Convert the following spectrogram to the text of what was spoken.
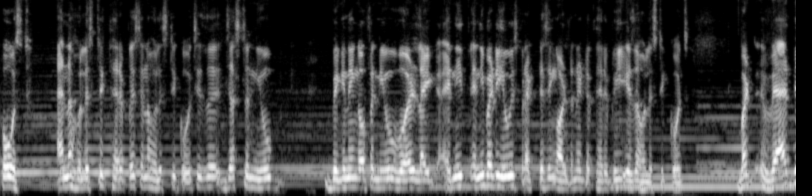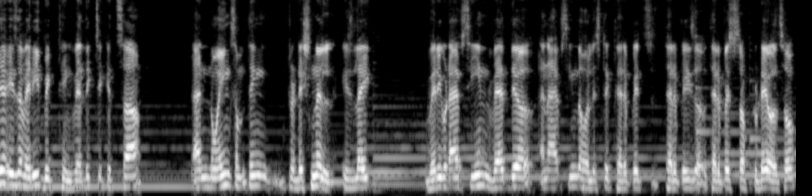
post and a holistic therapist and a holistic coach is a, just a new beginning of a new world like any anybody who is practicing alternative therapy is a holistic coach. But Vaidya is a very big thing Vedic Chikitsa and knowing something traditional is like very good. I have seen Vaidya and I have seen the holistic therapists therapies therapists of today also.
